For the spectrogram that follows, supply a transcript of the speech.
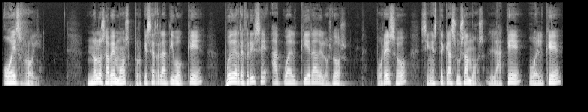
o es Roy? No lo sabemos porque ese relativo que puede referirse a cualquiera de los dos. Por eso, si en este caso usamos la que o el que,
